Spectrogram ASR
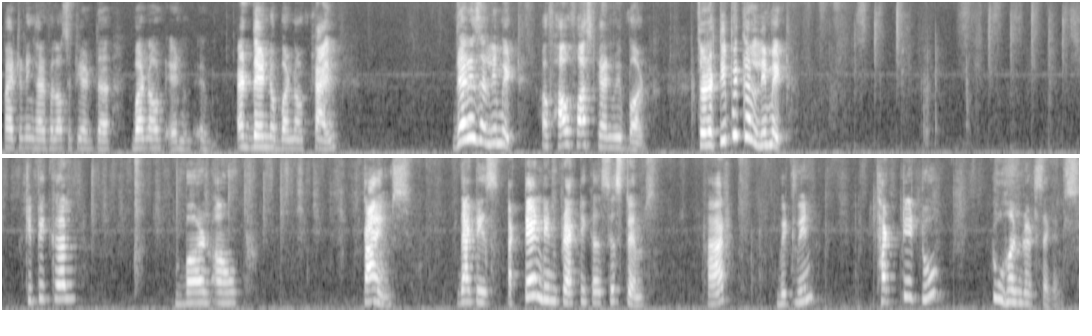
by attaining higher velocity at the burnout end at the end of burnout time, there is a limit of how fast can we burn. So, the typical limit typical burnout times that is attained in practical systems are between 30 to 200 seconds.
